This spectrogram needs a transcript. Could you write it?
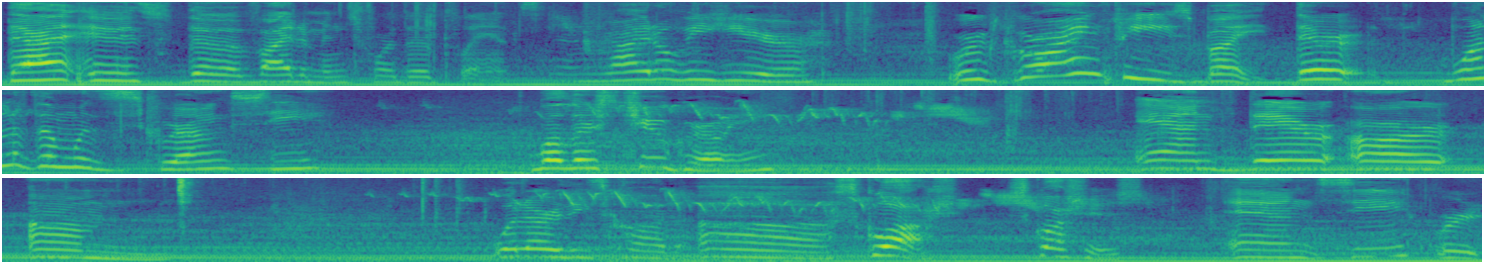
that is the vitamins for the plants. And right over here we're growing peas but they're one of them was growing see? Well there's two growing. And there are um what are these called? Uh, squash, squashes. And see, we're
